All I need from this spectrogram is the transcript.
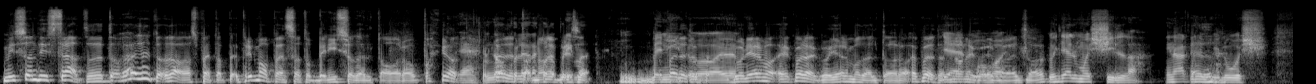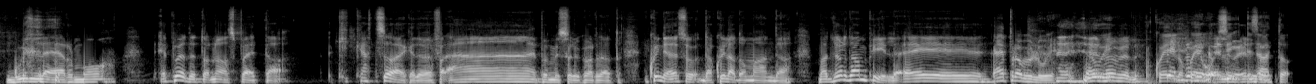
Mi sono distratto, ho detto, ho detto- no, aspetta, prima ho pensato Benicio del Toro, poi ho, Eh, poi no, ho detto, era non è Benicio- Benito, detto, eh, Guglielmo, e quello è Guglielmo del Toro, e poi ho detto, non è Guglielmo, Guglielmo poi. del Toro, Guglielmo Scilla, in arte Esatto. di luce. Guillermo, e poi ho detto, no, aspetta, che cazzo è che deve fare? Ah, e poi mi sono ricordato. Quindi adesso da qui la domanda, ma Jordan Peele è... È proprio lui. è Lui. proprio lui. Quello, È proprio quello, sì, è lui. esatto.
